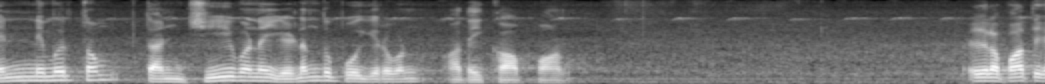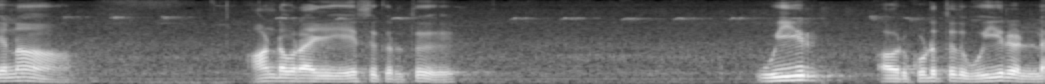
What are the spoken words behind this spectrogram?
என் நிமித்தம் தன் ஜீவனை இழந்து போகிறவன் அதை காப்பான். இதில் பார்த்தீங்கன்னா ஆண்டவராகிய இயேசு கருத்து உயிர் அவர் கொடுத்தது உயிர் அல்ல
